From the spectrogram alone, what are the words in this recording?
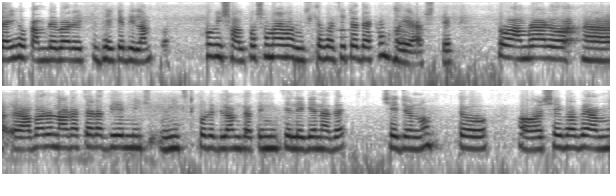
যাই হোক আমরা এবার একটু ঢেকে দিলাম। খুবই স্বল্প সময় আমার উস্তে ভাজিটা দেখেন হয়ে আসছে। তো আমরা আরও, আবারও নাড়াচাড়া দিয়ে মিক্সড করে দিলাম যাতে নিচে লেগে না যায় সেই জন্য তো আহ, সেইভাবে আমি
